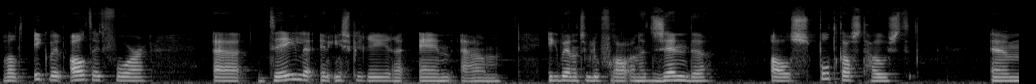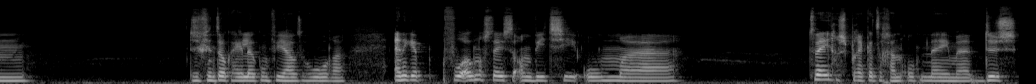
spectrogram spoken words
Want ik ben altijd voor uh, delen en inspireren. En um, ik ben natuurlijk vooral aan het zenden als podcast host. Um, dus ik vind het ook heel leuk om van jou te horen. En ik heb, voel ook nog steeds de ambitie om uh, twee gesprekken te gaan opnemen. Dus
